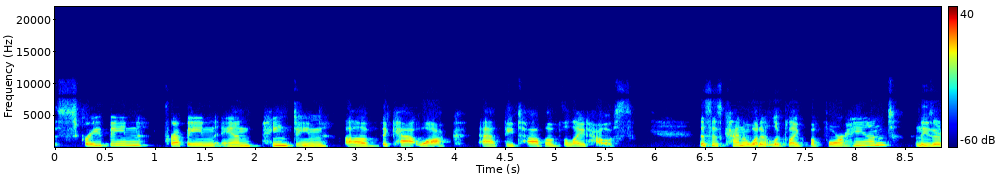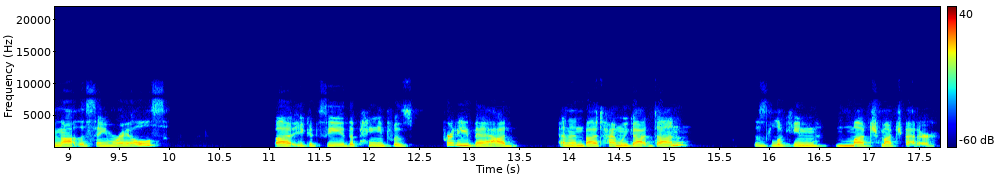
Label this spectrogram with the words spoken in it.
scraping, prepping, and painting of the catwalk at the top of the lighthouse. This is kind of what it looked like beforehand. And these are not the same rails, but you could see the paint was pretty bad. And then by the time we got done, it was looking much, much better.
